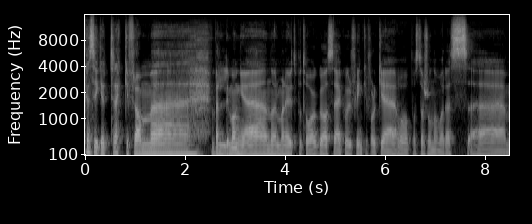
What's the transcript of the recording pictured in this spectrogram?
kan sikkert trekke fram eh, veldig mange når man er ute på tog og ser hvor flinke folk er, og på stasjonene våre. Eh,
